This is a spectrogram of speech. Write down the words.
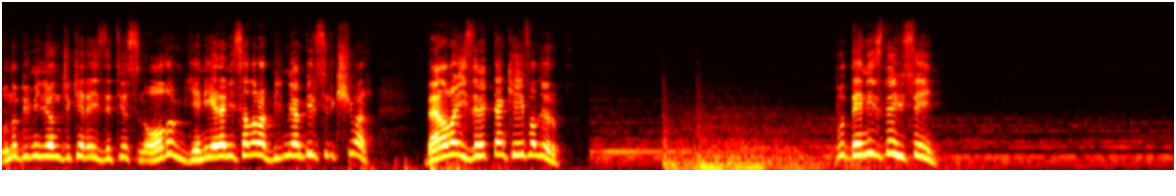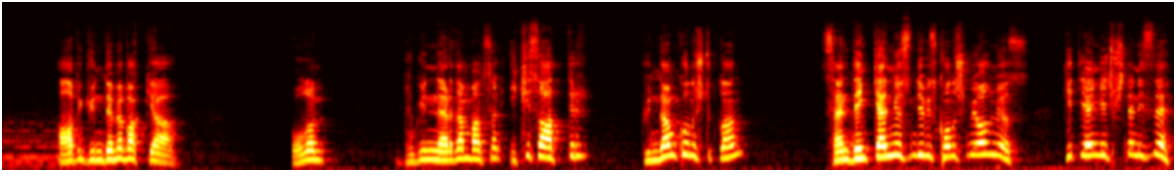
Bunu bir milyoncu kere izletiyorsun. Oğlum yeni gelen insanlar var. Bilmeyen bir sürü kişi var. Ben ama izlemekten keyif alıyorum. Bu Deniz'de Hüseyin. Abi gündeme bak ya. Oğlum bugün nereden baksan 2 saattir gündem konuştuk lan. Sen denk gelmiyorsun diye biz konuşmuyor olmuyoruz. Git yayın geçmişten izle.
